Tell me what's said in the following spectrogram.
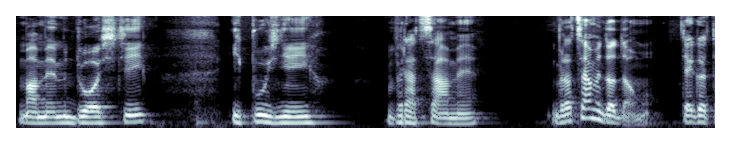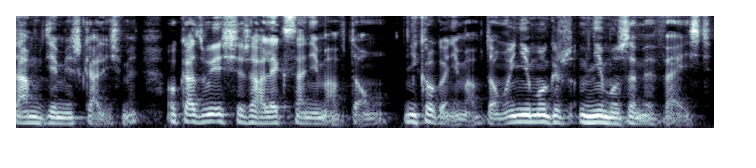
mamy mdłości i później wracamy. Wracamy do domu, tego tam, gdzie mieszkaliśmy. Okazuje się, że Aleksa nie ma w domu, nikogo nie ma w domu i nie, mogę, nie możemy wejść.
